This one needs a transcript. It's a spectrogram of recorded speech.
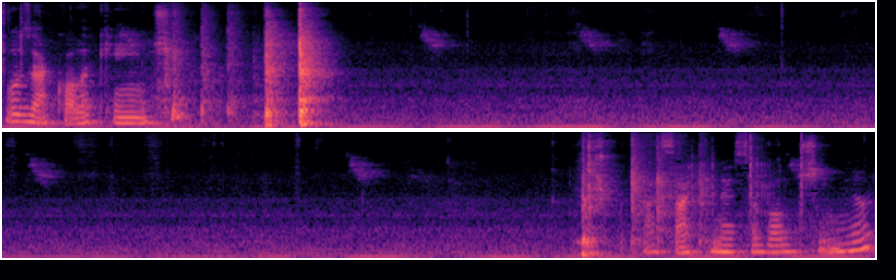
Vou usar cola quente. Passar aqui nessa voltinha.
